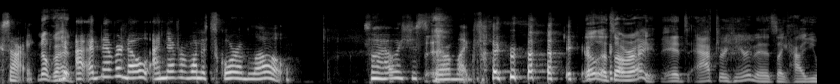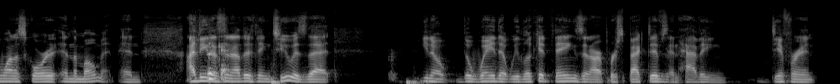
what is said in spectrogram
sorry. No, go ahead. I, I never know. I never want to score them low. So I always just score them like five no, that's all right. It's after hearing it, it's like how you want to score it in the moment. And I think that's Okay. another thing too is that, you know, the way that we look at things and our perspectives and having different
